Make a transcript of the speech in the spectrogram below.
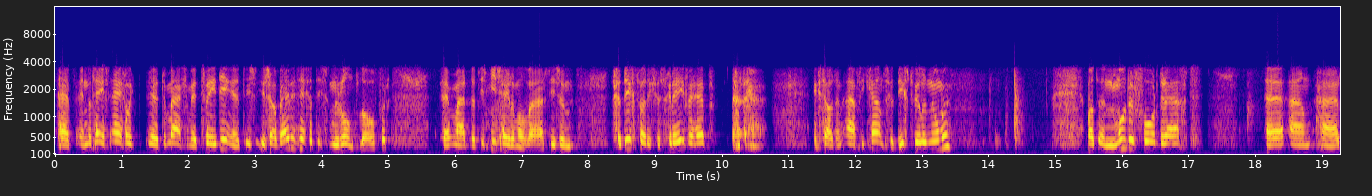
heb. En dat heeft eigenlijk uh, te maken met twee dingen. Het is, je zou bijna zeggen het is een rondloper. Uh, maar dat is niet helemaal waar. Het is een gedicht wat ik geschreven heb. ik zou het een Afrikaans gedicht willen noemen. Wat een moeder voordraagt aan haar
